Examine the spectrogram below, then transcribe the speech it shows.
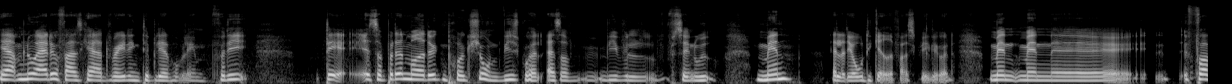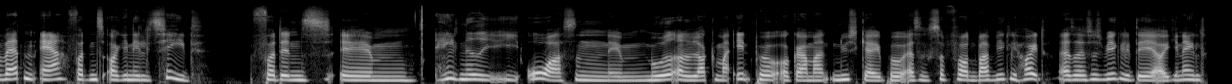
Ja, men nu er det jo faktisk her, at rating det bliver et problem. Fordi det, altså på den måde er det jo ikke en produktion, vi skulle have, altså vi vil sende ud. Men, eller jo, det gad jeg faktisk virkelig godt. Men, men øh, for hvad den er, for dens originalitet, for dens øh, helt ned i, i ord, sådan øh, måde at lokke mig ind på og gøre mig nysgerrig på, altså så får den bare virkelig højt. Altså jeg synes virkelig, det er originalt.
